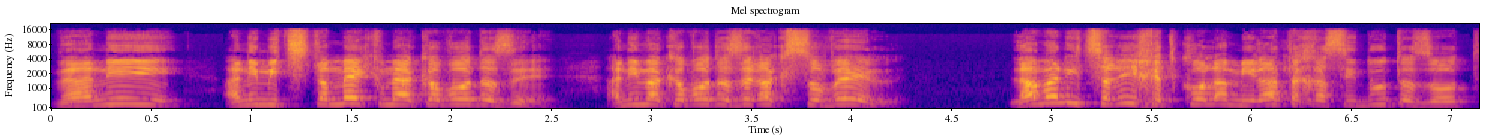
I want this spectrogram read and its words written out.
ואני אני מצטמק מהכבוד הזה. אני מהכבוד הזה רק סובל. למה אני צריך את כל אמירת החסידות הזאת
